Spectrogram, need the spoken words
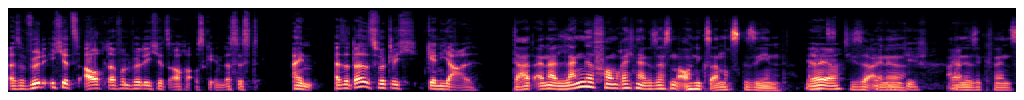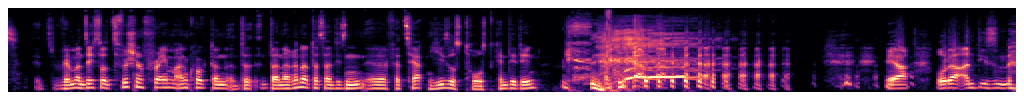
Also würde ich jetzt auch, davon würde ich jetzt auch ausgehen. Das ist ein, also das ist wirklich genial. Da hat einer lange vorm Rechner gesessen, auch nichts anderes gesehen. Ja, als ja. Diese eine, eine Sequenz. Jetzt, Wenn man sich so Zwischenframe anguckt, dann, dann erinnert das an diesen äh, verzerrten Jesus-Toast. Kennt ihr den? Ja, oder an diesen,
